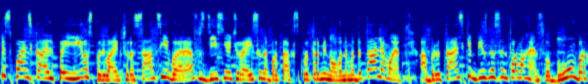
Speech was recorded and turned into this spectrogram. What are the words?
Іспанська ЛПІ розповіла, як через санкції в РФ здійснюють рейси на бортах з протермінованими деталями. А британське бізнес-інформагентство Bloomberg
